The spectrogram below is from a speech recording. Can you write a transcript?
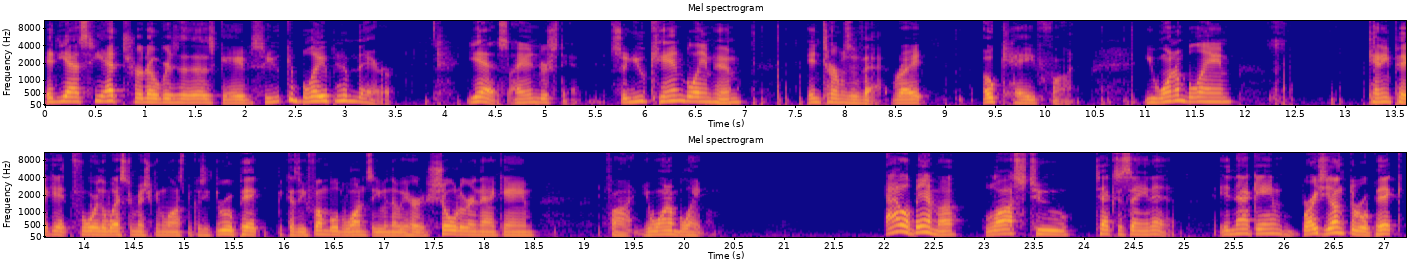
And yes, he had turnovers in those games, so you can blame him there. Yes, I understand. So you can blame him in terms of that, right? Okay, fine. You want to blame Kenny Pickett for the Western Michigan loss because he threw a pick, because he fumbled once, even though he hurt his shoulder in that game. Fine. You want to blame him. Alabama lost to Texas A&M. In that game, Bryce Young threw a pick.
